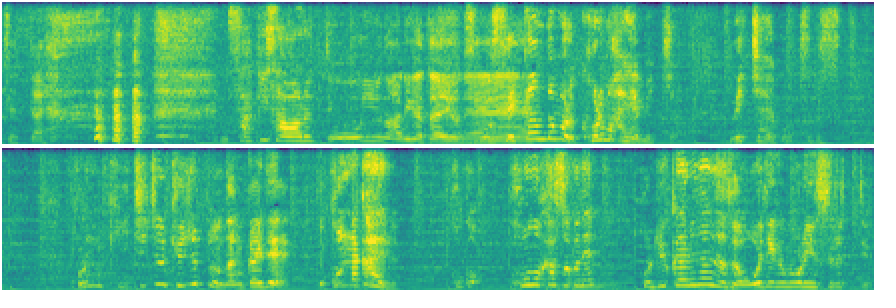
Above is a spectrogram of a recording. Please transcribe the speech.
絶対。先触るってこういうのありがたいよね。セカンドボールこれも速いめっちゃ。めっちゃ速いこう潰すこれも1日の90分の段階ででこんな帰る。こここの加速ね、うん、これリュカエルナンデスを置いていくボールにするっていう。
